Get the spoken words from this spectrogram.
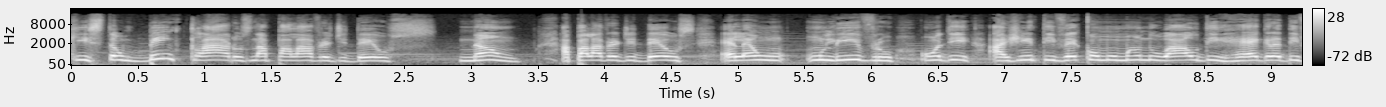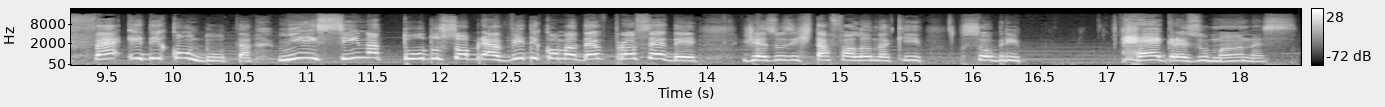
que estão bem claros na palavra de Deus. Não. A palavra de Deus, ela é um, um, livro onde a gente vê como um manual de regra de fé e de conduta. Me ensina tudo sobre a vida e como eu devo proceder. Jesus está falando aqui sobre regras humanas.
